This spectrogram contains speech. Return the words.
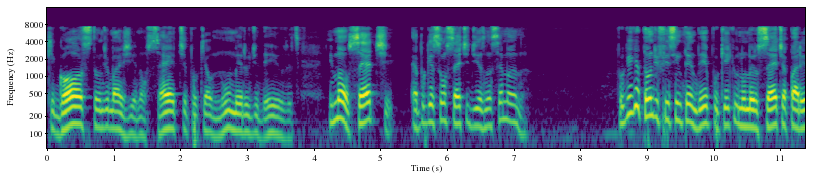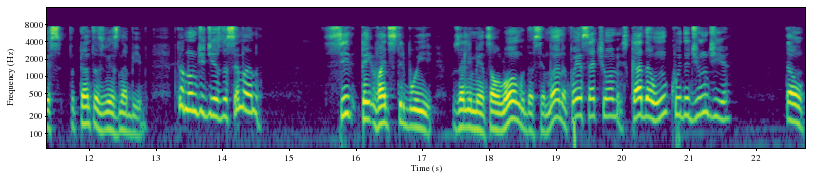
que gostam de magia. Não, sete porque é o número de Deus. Irmão, sete é porque são sete dias na semana. Por que é tão difícil entender por que, que o número sete aparece tantas vezes na Bíblia? Porque é o número de dias da semana. Se tem, vai distribuir os alimentos ao longo da semana, ponha sete homens. Cada um cuida de um dia. Então,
